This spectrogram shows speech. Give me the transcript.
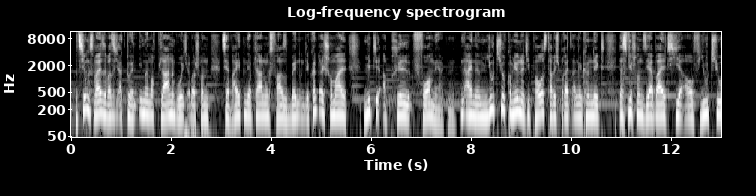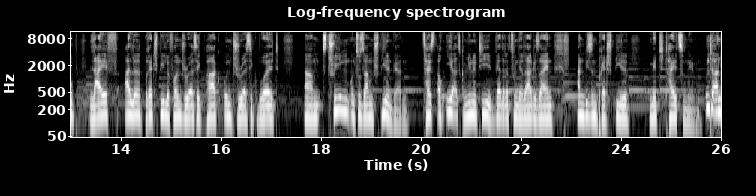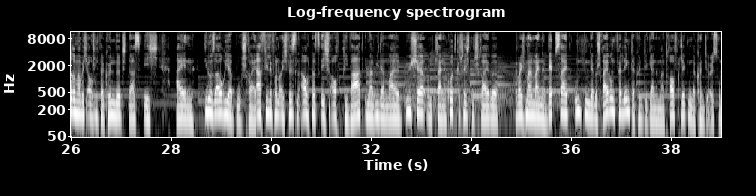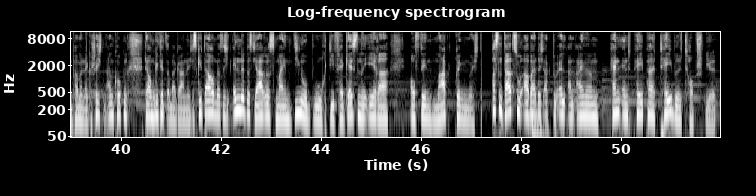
Beziehungsweise was ich aktuell immer noch plane, wo ich aber schon sehr weit in der Planungsphase bin und ihr könnt euch schon mal Mitte April vormerken. In einem YouTube-Community-Post habe ich bereits angekündigt, dass wir schon sehr bald hier auf YouTube live alle Brettspiele von Jurassic Park und Jurassic World ähm, streamen und zusammen spielen werden. Das heißt, auch ihr als Community werdet dazu in der Lage sein, an diesem Brettspiel mit teilzunehmen. Unter anderem habe ich auch schon verkündet, dass ich ein Dinosaurierbuch schreibe. Ja, viele von euch wissen auch, dass ich auch privat immer wieder mal Bücher und kleine Kurzgeschichten schreibe. Habe euch mal meine Website unten in der Beschreibung verlinkt, da könnt ihr gerne mal draufklicken, da könnt ihr euch so ein paar meiner Geschichten angucken. Darum geht es jetzt aber gar nicht. Es geht darum, dass ich Ende des Jahres mein Dino-Buch, die vergessene Ära, auf den Markt bringen möchte. Passend dazu arbeite ich aktuell an einem Pen-and-Paper Tabletop-Spiel.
